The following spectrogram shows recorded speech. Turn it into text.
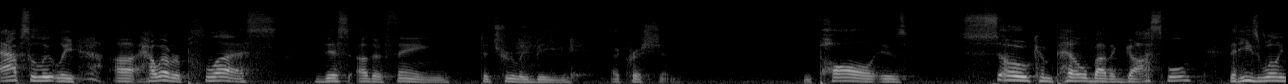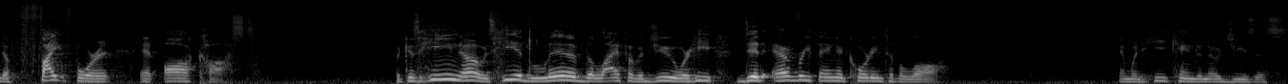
absolutely. Uh, however, plus this other thing to truly be a Christian. And Paul is so compelled by the gospel that he's willing to fight for it at all cost. Because he knows he had lived the life of a Jew where he did everything according to the law. And when he came to know Jesus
